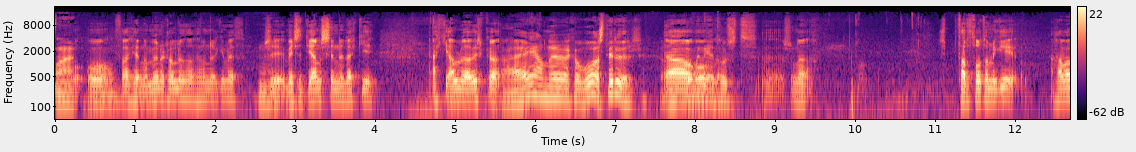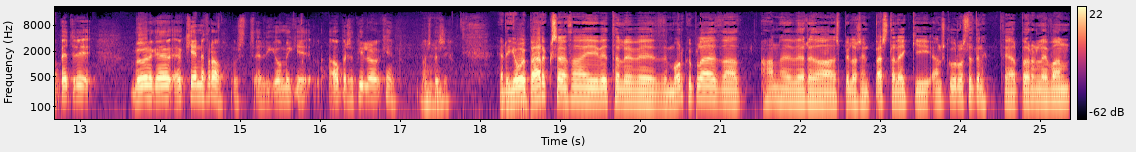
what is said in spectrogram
Og, og það hérna munar klálega um það þegar hann er ekki með. Mm. Vincent Janssen er ekki ekki alveg að virka Nei, hann er eitthvað voða styrður. Já, og þú veist eh, svona þarf Tottenham ekki hafa betri möguleika ef, ef er frá þú veist, er þetta ekki ómikið ábyrgð sem kvílar á Mhm. maður spyr sig. Herri, Jói Berg sagði það í viðtali við Morgunblæðið að hann hefði verið að spila sinn besta leik í ennsku úrvastildinni þegar Burnley vann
